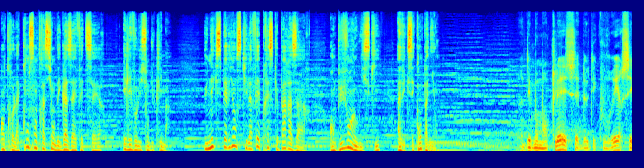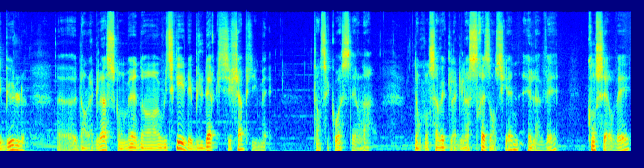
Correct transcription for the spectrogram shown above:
entre la concentration des gaz à effet de serre et l'évolution du climat. Une expérience qu'il a fait presque par hasard en buvant un whisky avec ses compagnons. Un des moments clés, c'est de découvrir ces bulles euh, dans la glace qu'on met dans un whisky, les bulles d'air qui s'échappent. Je dis, mais attends, c'est quoi cette air-là? Donc on savait que la glace très ancienne, elle avait conservé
